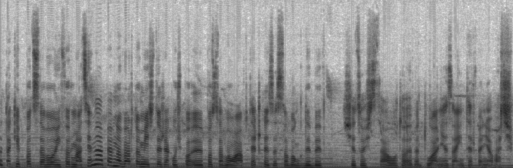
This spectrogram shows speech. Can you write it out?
No to takie podstawowe informacje. Na pewno warto mieć też jakąś y, podstawową apteczkę ze sobą, gdyby się coś stało, to ewentualnie zainterweniować.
